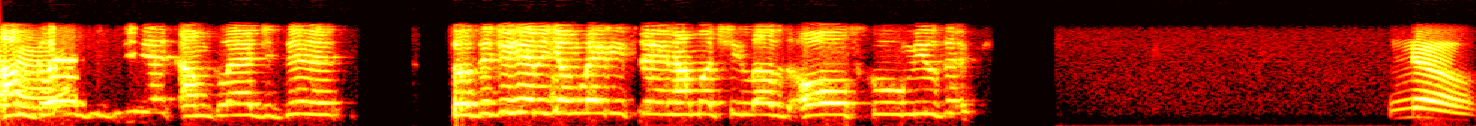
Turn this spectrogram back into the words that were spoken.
I'm Uh-huh. glad you did. It. I'm glad you did. So, did you hear the young lady saying how much she loves old school music? No.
